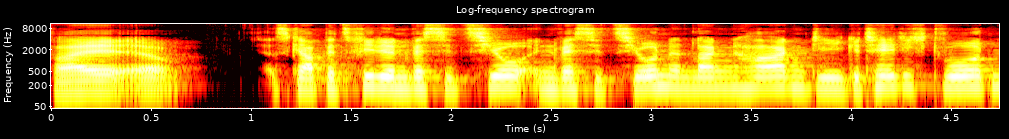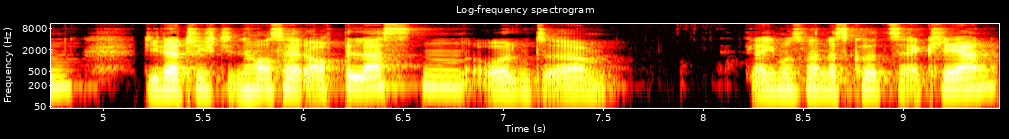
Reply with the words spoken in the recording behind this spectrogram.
weil äh, es gab jetzt viele Investition, Investitionen in Langenhagen, die getätigt wurden, die natürlich den Haushalt auch belasten. Und ähm, vielleicht muss man das kurz erklären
